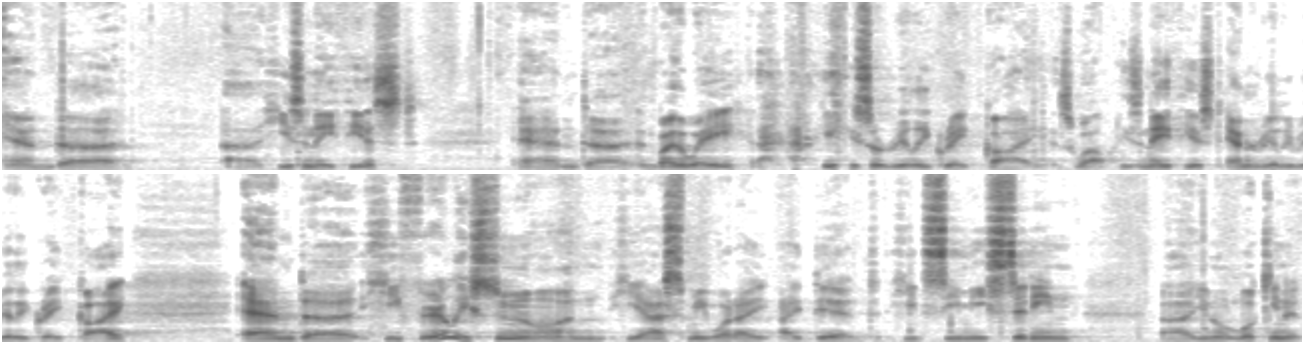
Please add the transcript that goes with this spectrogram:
and uh, uh, he's an atheist. And, uh, and by the way, he's a really great guy as well. He's an atheist and a really, really great guy. And uh, he fairly soon on, he asked me what I, I did. He'd see me sitting, uh, you know, looking at,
